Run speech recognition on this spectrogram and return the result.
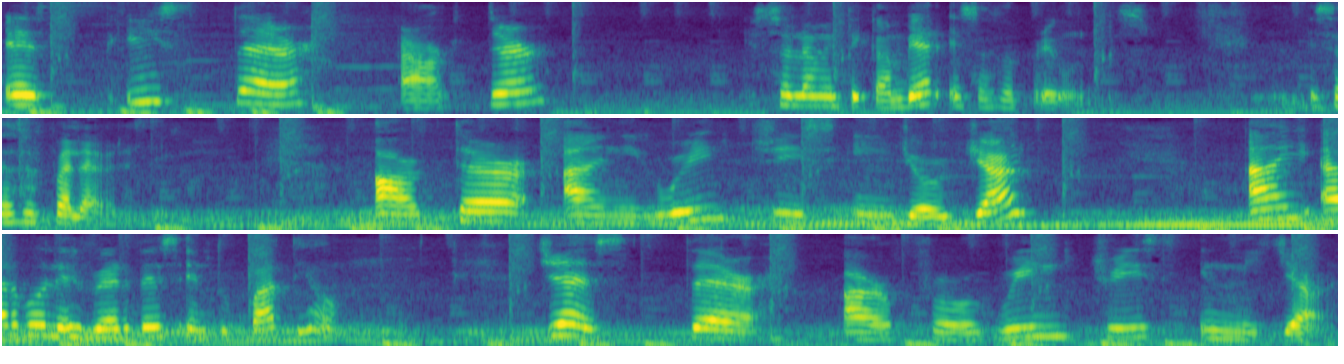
es is there, are. Solamente cambiar esas dos preguntas. Esas dos palabras, digo. Are there any green trees in your yard? ¿Hay árboles verdes en tu patio? Yes, there are four green trees in my yard.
